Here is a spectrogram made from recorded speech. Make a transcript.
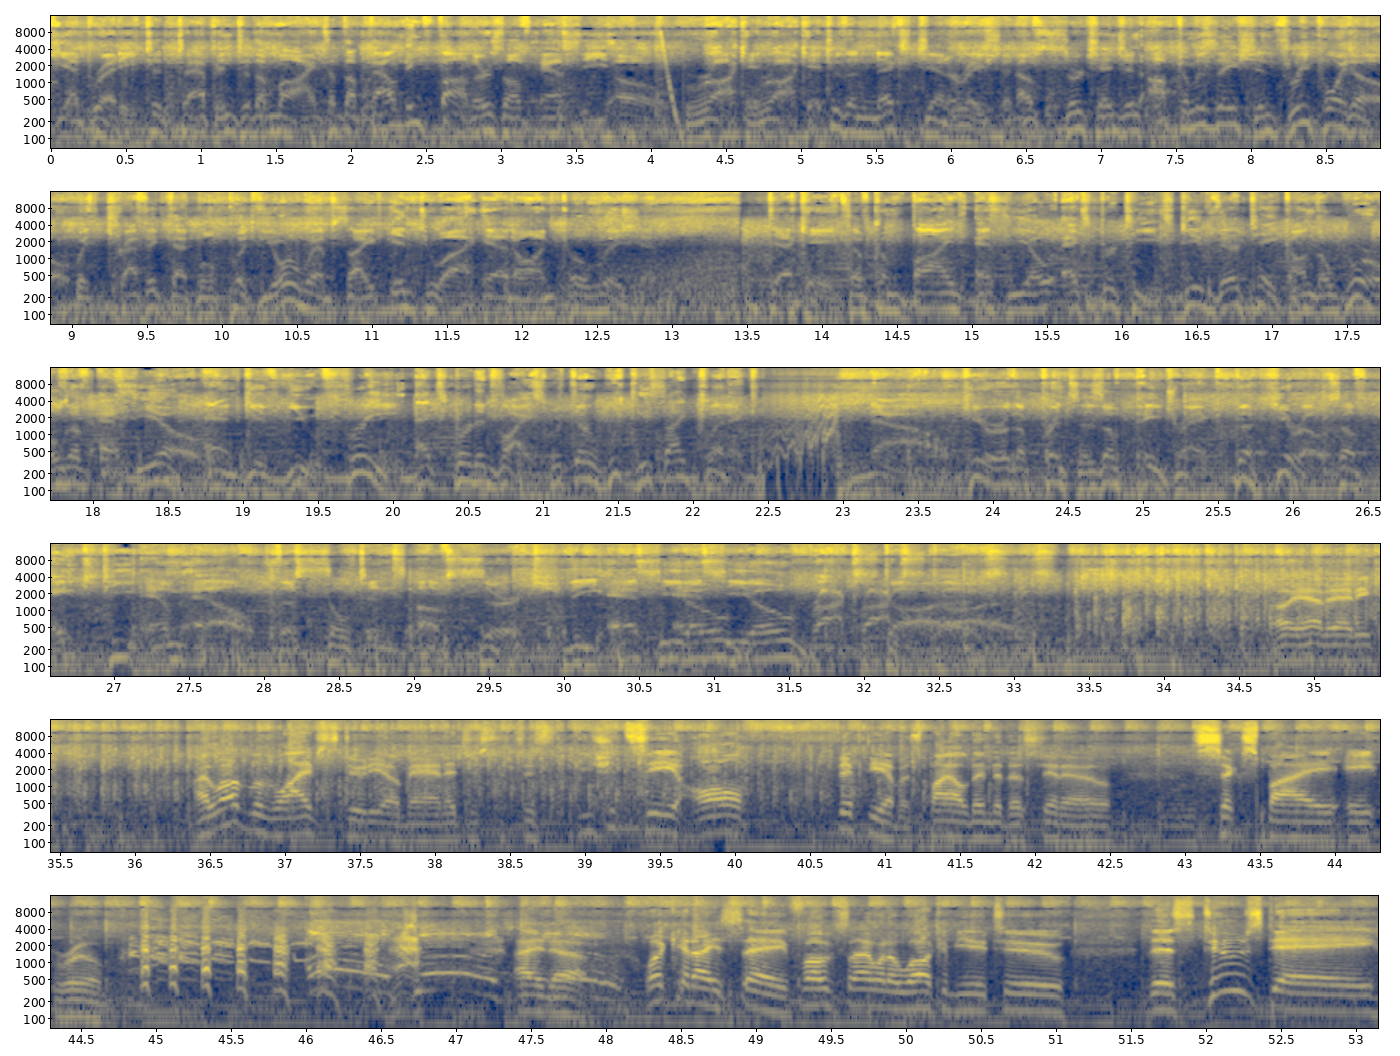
Get ready to tap into the minds of the founding fathers of SEO. Rocket, rocket to the next generation of search engine optimization 3.0 with traffic that will put your website into a head-on collision. Decades of combined SEO expertise give their take on the world of SEO and give you free expert advice with their weekly site clinic. Now, here are the princes of PageRank, the heroes of HTML, the sultans of search, the SEO, SEO rock stars. Oh yeah, baby. I love the live studio, man. It just, just you should see all fifty of us piled into this, you know, six by eight room. Oh, I know. What can I say, folks? I want to welcome you to this Tuesday,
